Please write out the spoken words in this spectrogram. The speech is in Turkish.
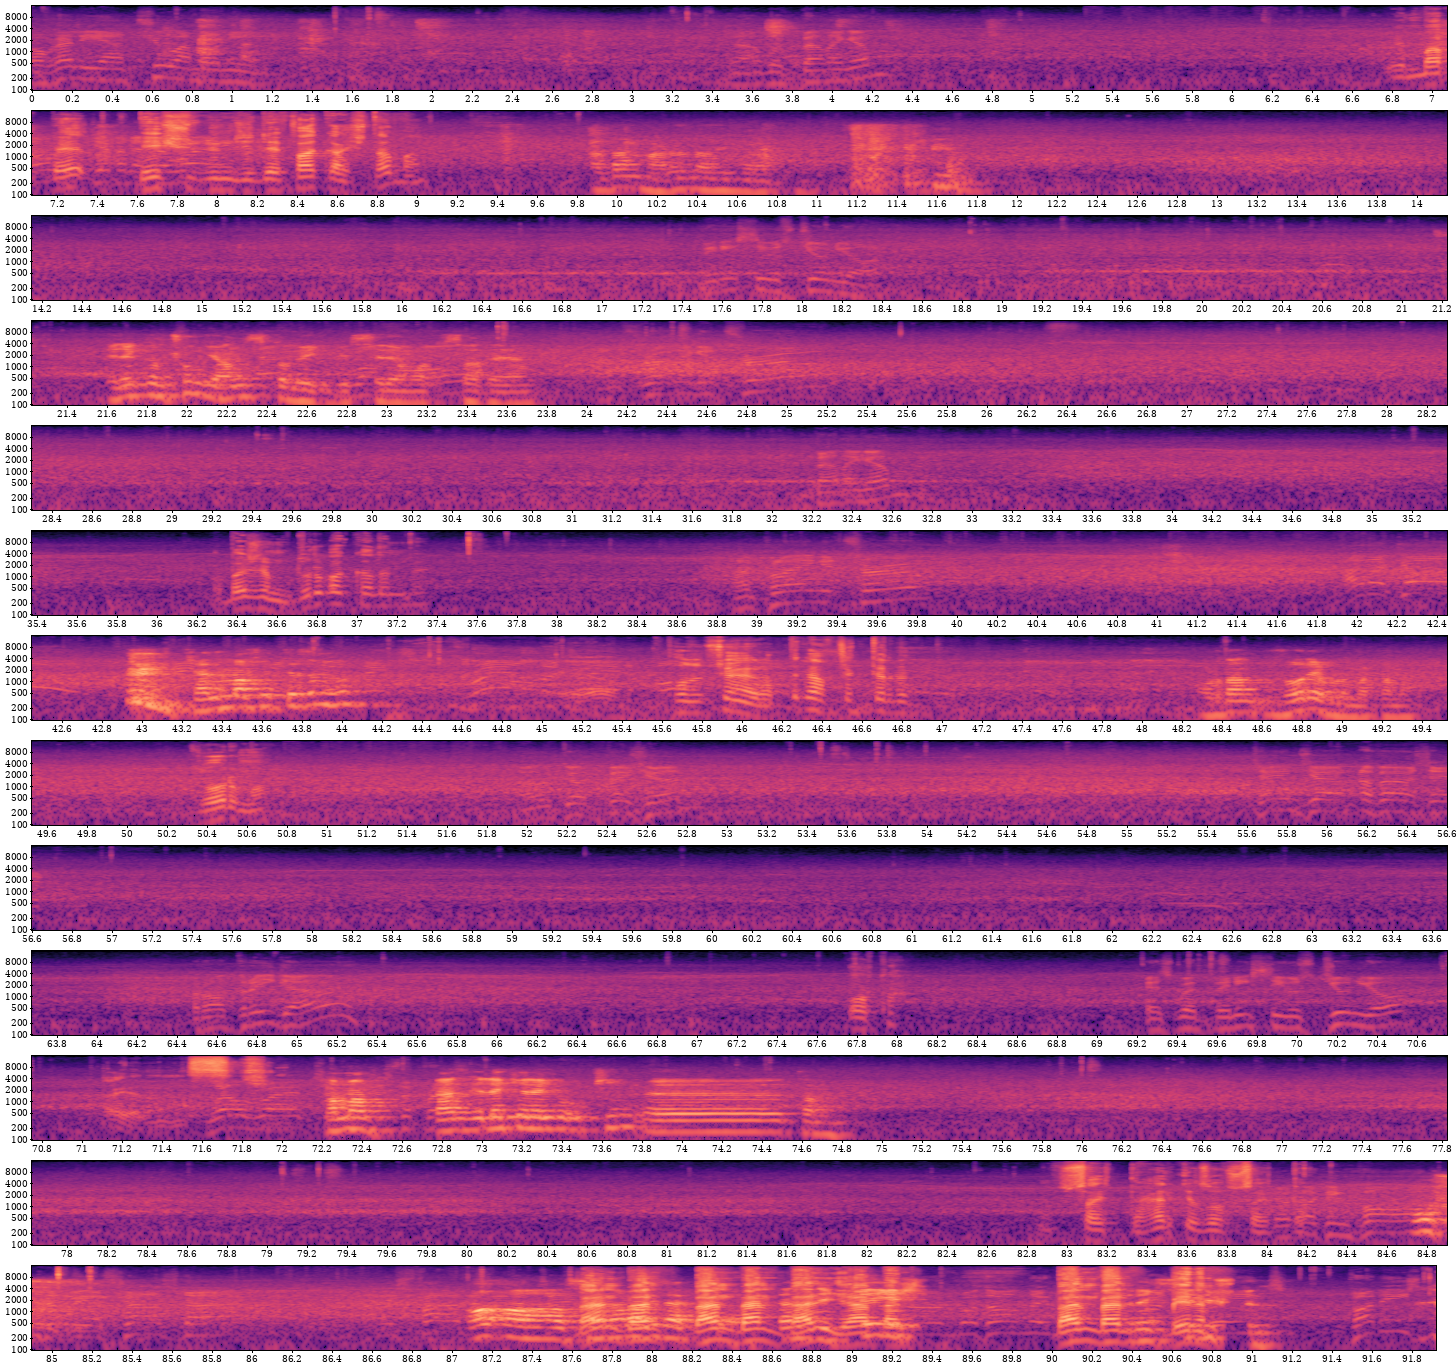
Aurelien Chouameni. Now with Bellingham. Mbappe 500. defa kaçtı ama Adam vardı da oynuyor. Vinicius Junior. Bellingham çok yalnız kalıyor gibi hissediyorum orta sahada ya. Bellingham. Babacım dur bakalım be. Kendimi affettirdin mi? Pozisyon yarattık affettirdin. Oradan zor ya vurmak ama. Zor mu? Danger averted. Orta. Hayır anasını. Tamam. Ben elek elek okuyayım. Ee, tamam. Offside'da. Herkes offside'da. Of. Aa, Ben- ben- ben- ben- ben direksiye ya, ben- Ben ben benim.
